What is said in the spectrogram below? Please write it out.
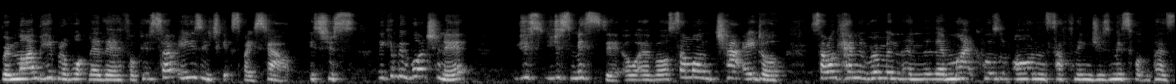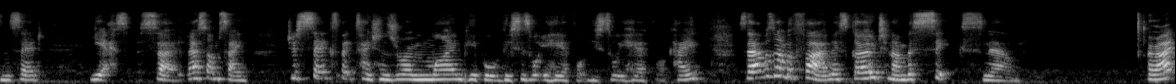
remind people of what they're there for, because it's so easy to get spaced out. It's just, they can be watching it, just you just missed it or whatever, or someone chatted or someone came in the room and, and their mic wasn't on and stuff, and then you just missed what the person said. Yes, so that's what I'm saying just set expectations, remind people this is what you're here for. This is what you're here for. Okay. So that was number five. Let's go to number six now. All right.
